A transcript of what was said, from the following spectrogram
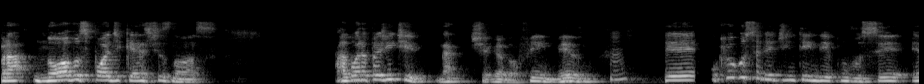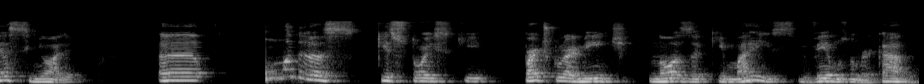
para novos podcasts nossos. Agora, para a gente, né, chegando ao fim mesmo, hum. é, o que eu gostaria de entender com você é assim, olha, uh, uma das questões que, particularmente, nós aqui mais vemos no mercado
